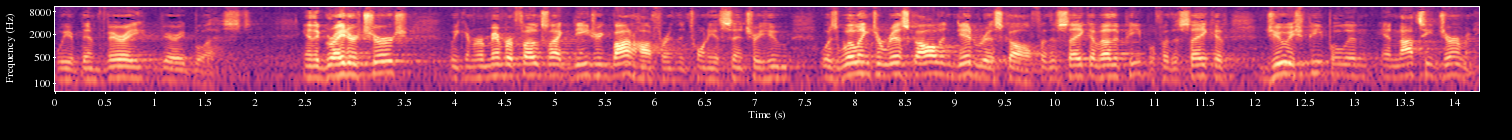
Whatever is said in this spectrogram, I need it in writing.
We have been very, very blessed. In the greater church, we can remember folks like Dietrich Bonhoeffer in the 20th century who was willing to risk all and did risk all for the sake of other people, for the sake of Jewish people in, in Nazi Germany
